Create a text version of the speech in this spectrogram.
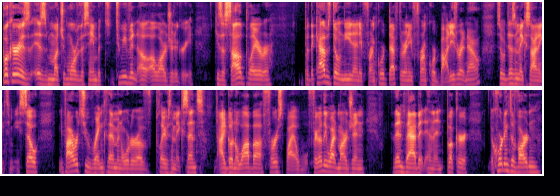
Booker is is much more of the same, but to even a, a larger degree. He's a solid player, but the Cavs don't need any front court depth or any front court bodies right now, so it doesn't make signing to me. So if I were to rank them in order of players that make sense, I'd go Nwaba first by a fairly wide margin, then Babbitt, and then Booker. According to Vardon,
